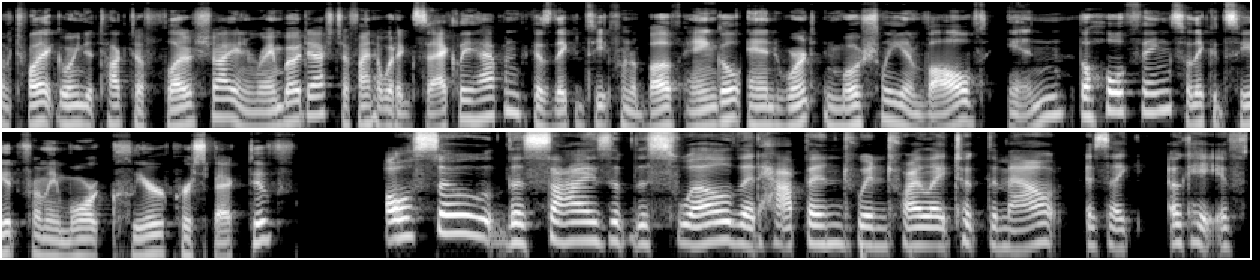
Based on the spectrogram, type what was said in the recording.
of Twilight going to talk to Fluttershy and Rainbow Dash to find out what exactly happened because they could see it from above angle and weren't emotionally involved in the whole thing, so they could see it from a more clear perspective. Also, the size of the swell that happened when Twilight took them out is like, okay, if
